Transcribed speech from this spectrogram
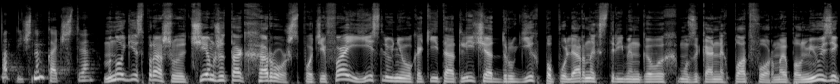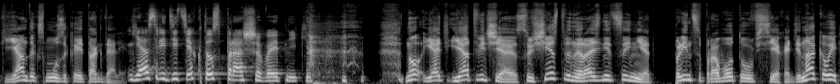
в отличном качестве. Многие спрашивают, чем же так хорош Spotify, есть ли у него какие-то отличия от других популярных стриминговых музыкальных платформ Apple Music, Яндекс Музыка и так далее. Я среди тех, кто спрашивает, Никит. Но я, я отвечаю, существенной разницы нет. Принцип работы у всех одинаковый,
